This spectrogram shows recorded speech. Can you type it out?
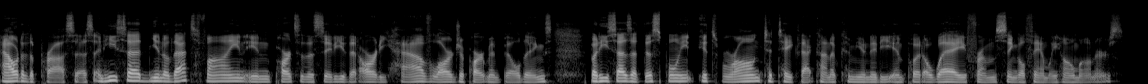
out of the process. And he said, you know, that's fine in parts of the city that already have large apartment buildings. But he says at this point, it's wrong to take that kind of community input away from single family homeowners.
